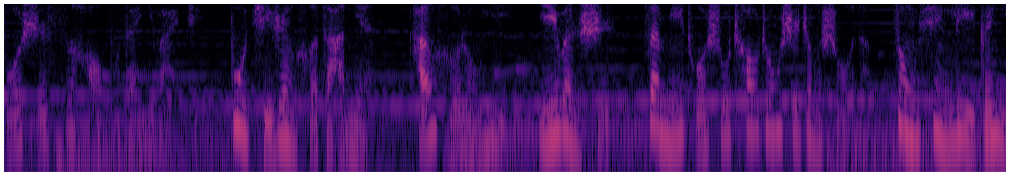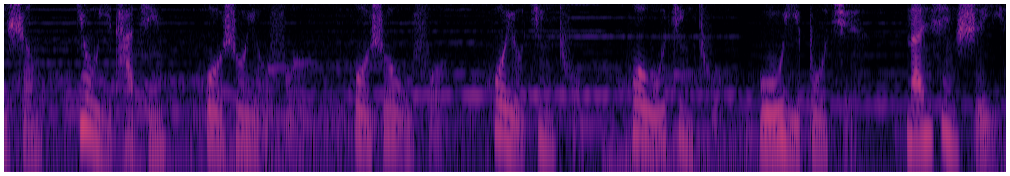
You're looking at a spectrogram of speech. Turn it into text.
佛时丝毫不在意外境，不起任何杂念，谈何容易？疑问时，在《弥陀书钞》中是这么说的：纵信立根一生，又以他经，或说有佛，或说无佛，或有净土，或无净土，无以不觉，难信实也。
